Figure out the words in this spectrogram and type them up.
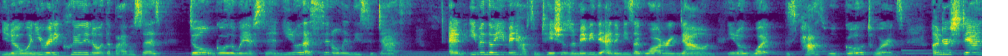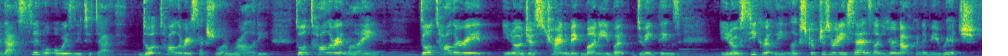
You know, when you already clearly know what the Bible says, don't go the way of sin. You know that sin only leads to death. And even though you may have temptations or maybe the enemy's like watering down, you know, what this path will go towards, understand that sin will always lead to death. Don't tolerate sexual immorality. Don't tolerate lying. Don't tolerate, you know, just trying to make money but doing things you know, secretly. Like scriptures already says, like you're not going to be rich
